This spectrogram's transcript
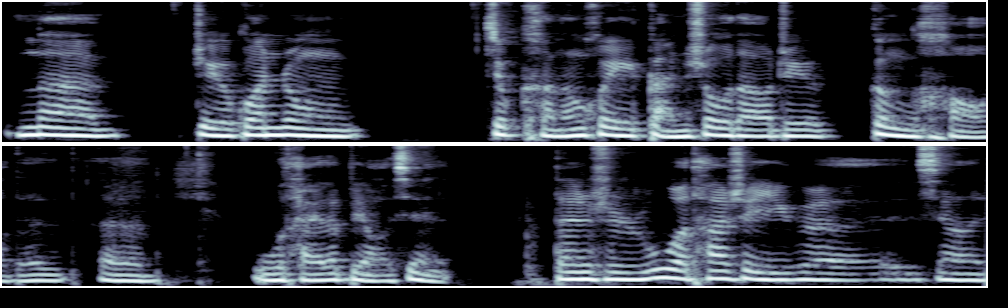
那这个观众就可能会感受到这个更好的呃舞台的表现。但是如果它是一个像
